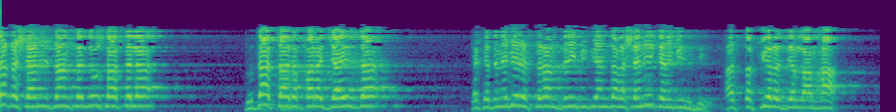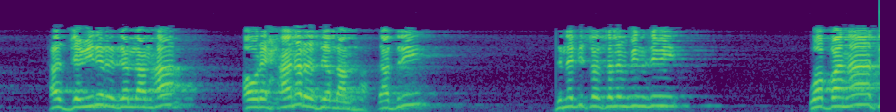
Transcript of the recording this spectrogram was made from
دغه شان ځان سره وساتله نو دا تا د پر جایز ده لکه د نبی رسول الله درې بیبيان دغه شانې کنه بینځي حضرت صفیه رضی الله عنها حضرت جویریه رضی الله عنها او ریحانه رضی الله عنها دا درې د نبی صلی الله علیه وسلم بینځي وبنات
